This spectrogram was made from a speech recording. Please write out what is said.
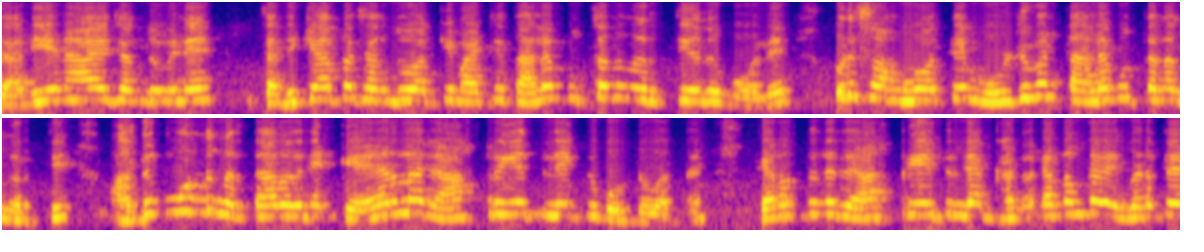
ചതിയനായ ചന്തുവിനെ ചതിക്കാത്ത ചന്തുവാക്കി മാറ്റി തല കുത്തനെ നിർത്തിയതുപോലെ ഒരു സംഭവത്തെ മുഴുവൻ തല കുത്തനെ നിർത്തി അതുകൊണ്ട് നിർത്താതെ അതിനെ കേരള രാഷ്ട്രീയത്തിലേക്ക് കൊണ്ടുവന്ന് കേരളത്തിന്റെ രാഷ്ട്രീയത്തിന്റെ ഘടക നമുക്കറിയാം ഇവിടുത്തെ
